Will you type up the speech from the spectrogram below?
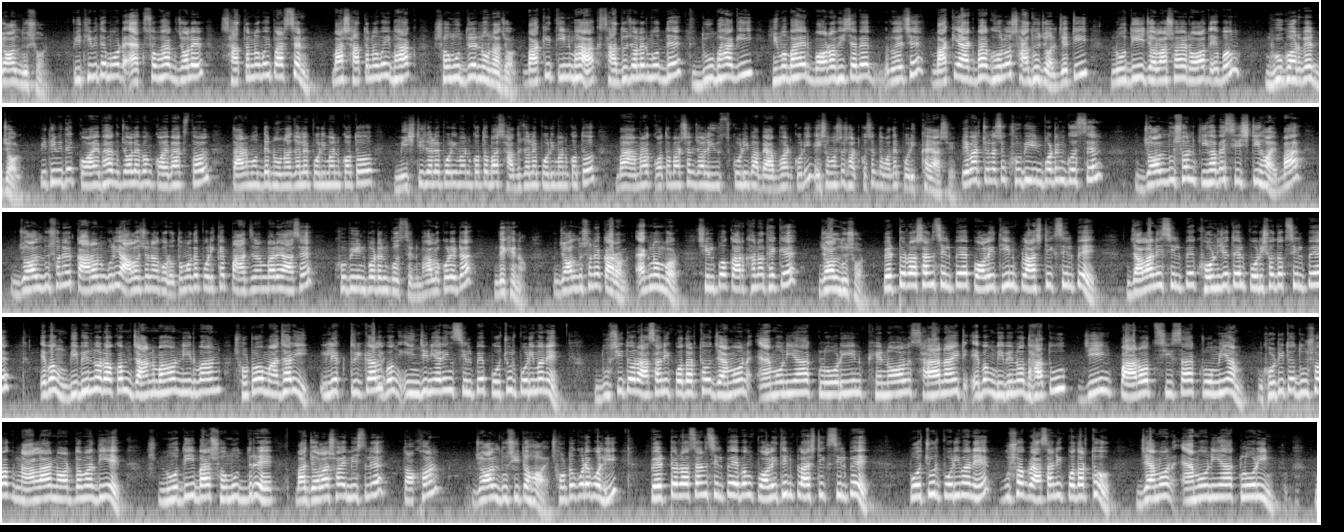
জল দূষণ। পৃথিবীতে মোট একশো ভাগ জলের সাতানব্বই পার্সেন্ট বা সাতানব্বই ভাগ সমুদ্রের নোনা জল। বাকি তিন ভাগ সাধু জলের মধ্যে দু ভাগই হিমবাহের বরফ হিসেবে রয়েছে। বাকি এক ভাগ হলো সাধু জল, যেটি নদী, জলাশয়, হ্রদ এবং ভূগর্ভের জল। পৃথিবীতে কয় ভাগ জল এবং কয় ভাগ স্থল? তার মধ্যে নোনা জলের পরিমাণ কত? মিষ্টি জলের পরিমাণ কত বা সাধু জলের পরিমাণ কত? বা আমরা কত পার্সেন্ট জল ইউজ করি বা ব্যবহার করি? এই সমস্ত শর্ট কোশ্চেন তোমাদের পরীক্ষায় আসে। এবার চলে আসো খুবই ইম্পর্টেন্ট কোশ্চেন জল দূষণ কীভাবে সৃষ্টি হয় বা জল দূষণের কারণগুলি আলোচনা করো। তোমাদের পরীক্ষায় পাঁচ নাম্বারে আসে খুবই ইম্পর্টেন্ট কোশ্চেন ভালো করে এটা দেখে নাও। জল দূষণের কারণ। এক নম্বর, শিল্প কারখানা থেকে জল দূষণ। পেট্রোরসায়ন শিল্পে, পলিথিন, প্লাস্টিক শিল্পে, জ্বালানি শিল্পে, খনিজ তেল পরিশোধক শিল্পে এবং বিভিন্ন রকম যানবাহন নির্মাণ, ছোট মাঝারি ইলেকট্রিক্যাল এবং ইঞ্জিনিয়ারিং শিল্পে প্রচুর পরিমাণে দূষিত রাসায়নিক পদার্থ যেমন অ্যামোনিয়া, ক্লোরিন, ফেনল, সায়ানাইট এবং বিভিন্ন ধাতু, জিঙ্ক, পারদ, সীসা, ক্রোমিয়াম ঘটিত দূষক নালা, নর্দমা দিয়ে নদী বা সমুদ্রে বা জলাশয় মিশলে তখন জল দূষিত হয়। ছোট করে বলি, পেট্রোরসায়ন শিল্পে এবং পলিথিন প্লাস্টিক শিল্পে প্রচুর পরিমাণে দূষক রাসায়নিক পদার্থ যেমন অ্যামোনিয়া, ক্লোরিন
